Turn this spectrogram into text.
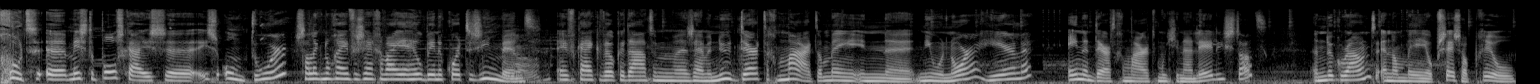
Goed, eh Mr. Polska is, eh, is on tour. Zal ik nog even zeggen waar je heel binnenkort te zien bent? Even kijken welke datum eh, zijn we nu. 30 maart, dan ben je in eh Nieuwe-Noor, Heerlen. 31 maart moet je naar Lelystad, Underground. En dan ben je op 6 april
